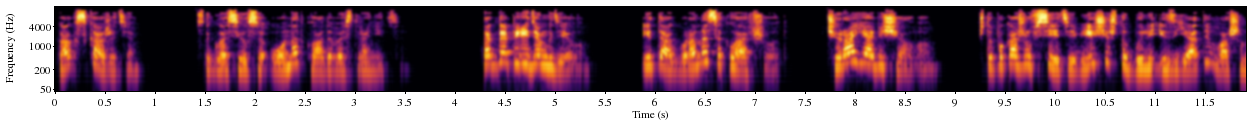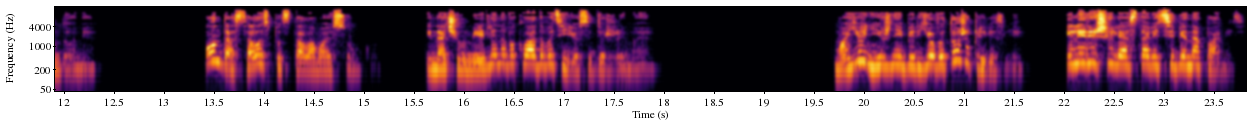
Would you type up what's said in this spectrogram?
«Как скажете», – согласился он, откладывая страницы. «Тогда перейдем к делу. Итак, баронесса Клайфшот, вчера я обещал вам, что покажу все те вещи, что были изъяты в вашем доме. Он достал из-под стола мою сумку и начал медленно выкладывать ее содержимое. «Мое нижнее белье вы тоже привезли? Или решили оставить себе на память?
